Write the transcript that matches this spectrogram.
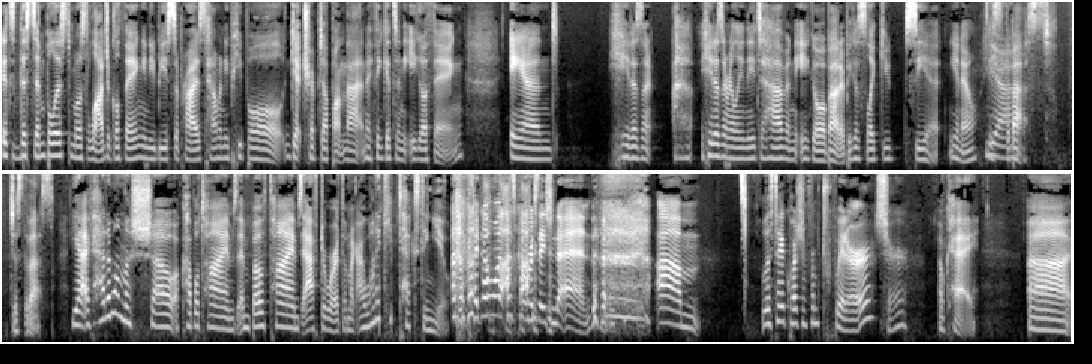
it's the simplest most logical thing. And you'd be surprised how many people get tripped up on that. And i think it's an ego thing. And he doesn't he doesn't really need to have an ego about it because like you see it you know? He's Yeah. the best. Just the best. Yeah, I've had him on the show a couple times, and both times afterwards, I'm like, I want to keep texting you. Like, I don't want this conversation to end. um, let's take a question from Twitter. sure Okay. Uh,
